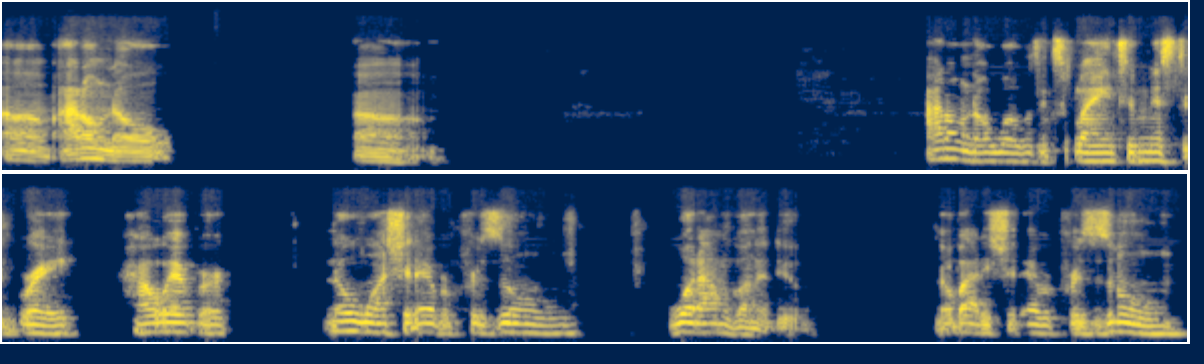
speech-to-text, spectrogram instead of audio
um, I don't know. Um, I don't know what was explained to Mr. Gray. However, no one should ever presume what I'm going to do. Nobody should ever presume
